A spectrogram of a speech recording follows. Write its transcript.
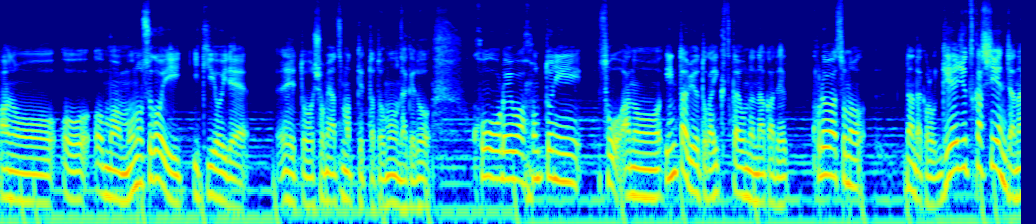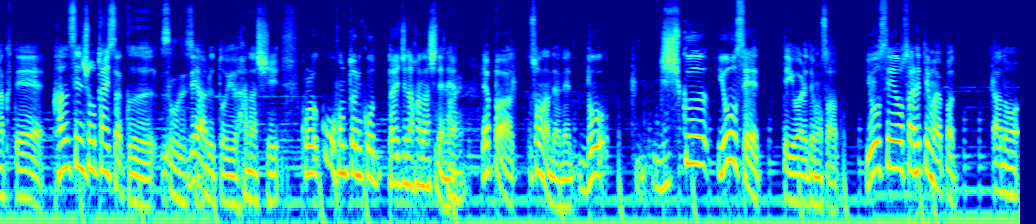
あのおおまあものすごい勢いで、えー、と署名集まってったと思うんだけどこれは本当にそうあのインタビューとかいくつか読んだ中でこれはそのなんだこの芸術家支援じゃなくて感染症対策であるという話。これこう本当にこう大事な話でね、はい。やっぱそうなんだよね。どう自粛要請って言われてもさ要請をされてもやっぱあの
